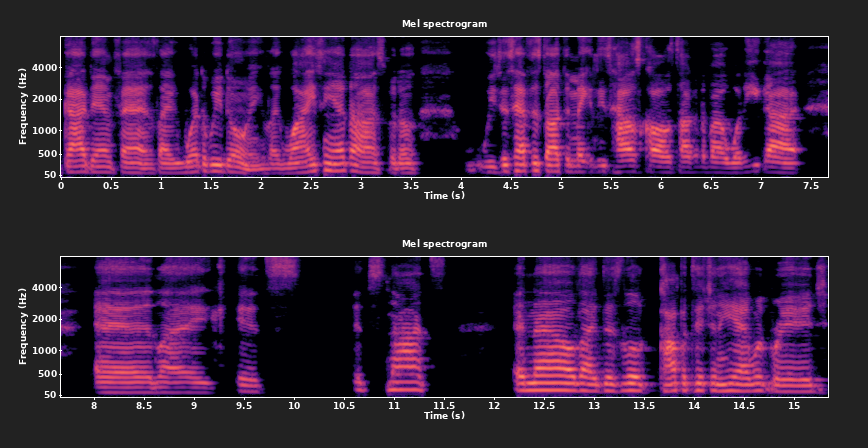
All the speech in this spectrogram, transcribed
goddamn fast. Like, what are we doing? Like, why is he at the hospital? We just have to start to making these house calls talking about what he got and like it's it's not and now like this little competition he had with bridge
